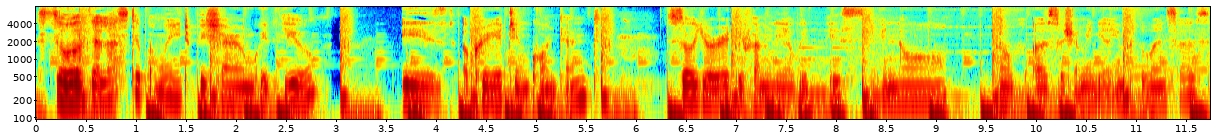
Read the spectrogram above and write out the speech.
So the last tip I'm going to be sharing with you is creating content. So you're already familiar with this, you know, of uh, social media influencers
